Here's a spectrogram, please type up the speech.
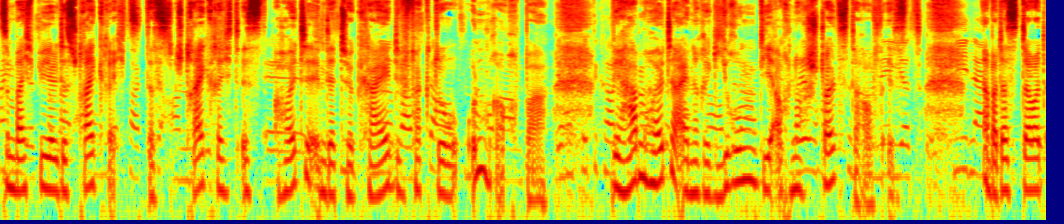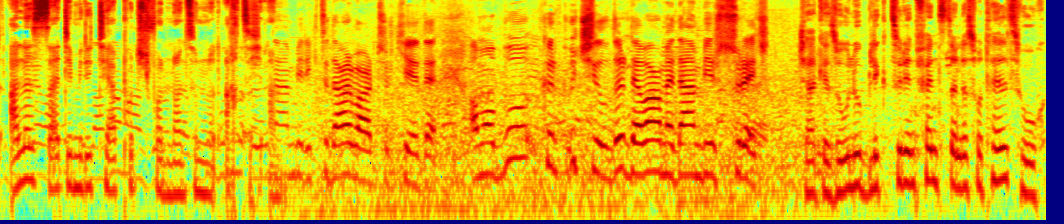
Zum Beispiel des Streikrechts. Das Streikrecht ist heute in der Türkei de facto unbrauchbar. Wir haben heute eine Regierung, die auch noch stolz darauf ist. Aber das dauert alles seit dem Militärputsch von 1980 an. Cerkesolu blickt zu den Fenstern des Hotels hoch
